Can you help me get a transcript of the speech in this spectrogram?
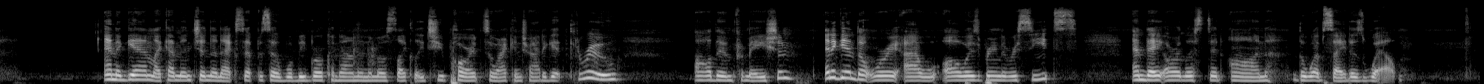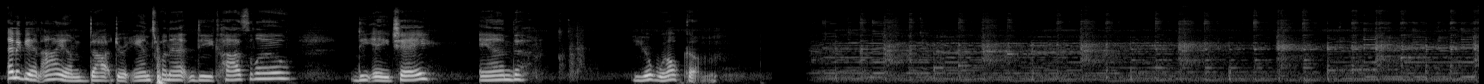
And again, like I mentioned, the next episode will be broken down into most likely two parts so I can try to get through all the information. And again, don't worry, I will always bring the receipts, and they are listed on the website as well. And again, I am Dr. Antwannette D. Kozlow. DHA, and you're welcome.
